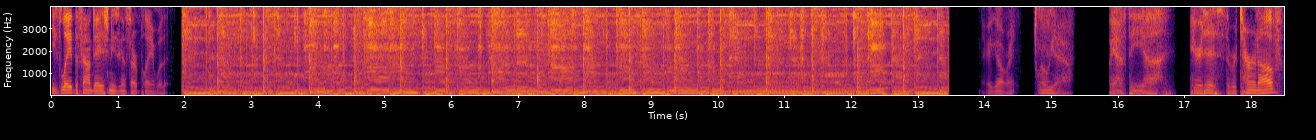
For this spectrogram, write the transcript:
he's laid the foundation. He's going to start playing with it. Go, right? Oh yeah. We have the uh here it is, the return of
